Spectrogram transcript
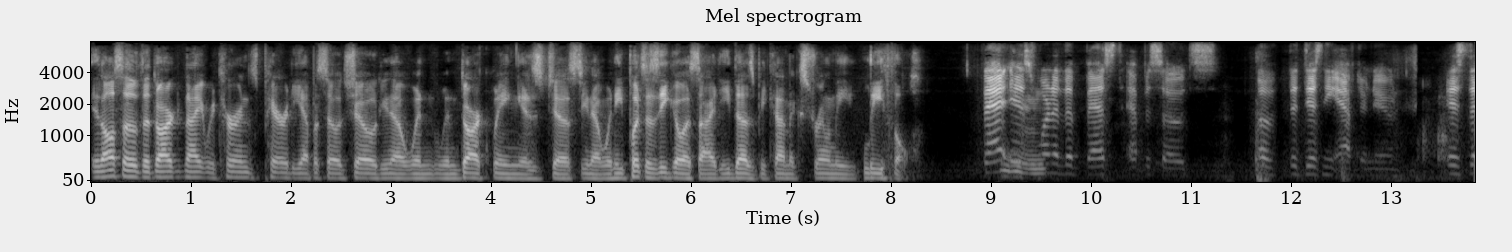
it also the Dark Knight Returns parody episode showed, you know, when when Darkwing is just, you know, when he puts his ego aside, he does become extremely lethal. that is Mhm. one of the best episodes of the Disney afternoon. Is the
